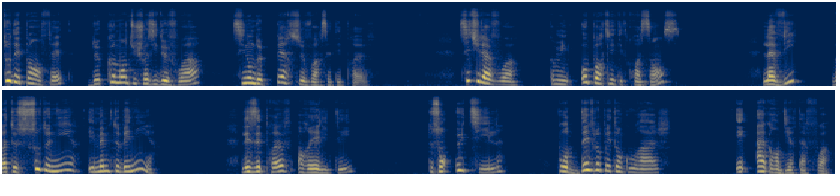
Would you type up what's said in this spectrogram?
Tout dépend en fait de comment tu choisis de voir, sinon de percevoir cette épreuve. Si tu la vois comme une opportunité de croissance, la vie va te soutenir et même te bénir. Les épreuves, en réalité, te sont utiles pour développer ton courage et agrandir ta foi.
